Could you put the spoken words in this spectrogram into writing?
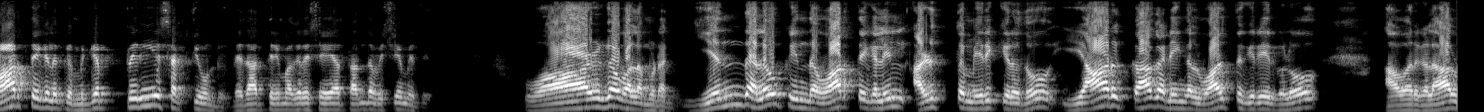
வார்த்தைகளுக்கு மிகப்பெரிய சக்தி உண்டு. வேதாத்திரி மகரிஷையா தந்த விஷயம் இது. வாழ்க வளமுடன். எந்த அளவுக்கு இந்த வார்த்தைகளில் அழுத்தம் இருக்கிறதோ யாருக்காக நீங்கள் வாழ்த்துகிறீர்களோ அவர்களால்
